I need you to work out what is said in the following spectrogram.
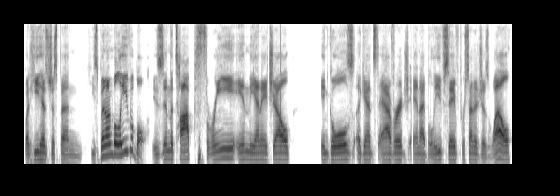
but he has just been he's been unbelievable. He's in the top 3 in the NHL in goals against average and I believe save percentage as well.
